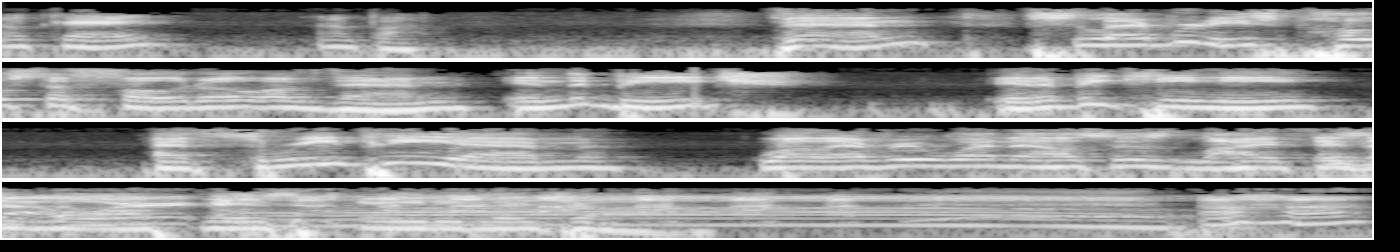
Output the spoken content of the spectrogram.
Okay. Ano pa? Then, celebrities post a photo of them in the beach, in a bikini, at 3 p.m. while everyone else's life is, Is in the work? office hating their job. Oh. Uh-huh.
